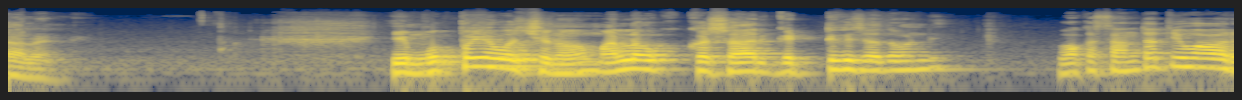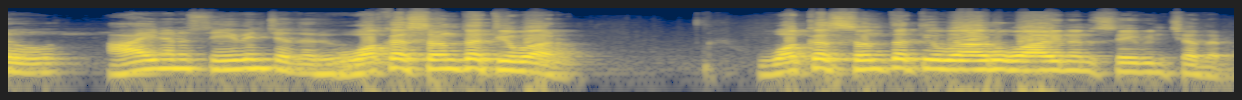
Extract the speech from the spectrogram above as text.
చాలండి. ఈ ముప్పై వచనం మళ్ళీ ఒక్కొక్కసారి గట్టిగా చదవండి. ఒక సంతతి వారు ఆయనను సేవించెదరు. ఒక సంతతి వారు. ఒక సంతతి వారు ఆయనను సేవించెదరు.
